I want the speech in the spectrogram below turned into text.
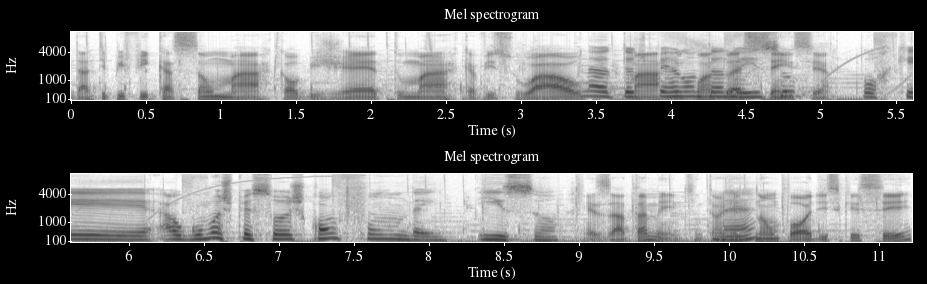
da tipificação marca objeto, marca visual, Não, eu tô marca te perguntando essência. Isso porque algumas pessoas confundem isso. Exatamente. Então né? a gente não pode esquecer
